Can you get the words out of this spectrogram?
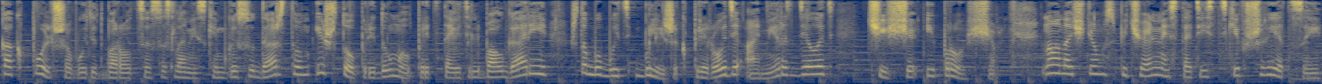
как Польша будет бороться с исламистским государством и что придумал представитель Болгарии, чтобы быть ближе к природе, а мир сделать чище и проще. Ну а начнем с печальной статистики в Швеции.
